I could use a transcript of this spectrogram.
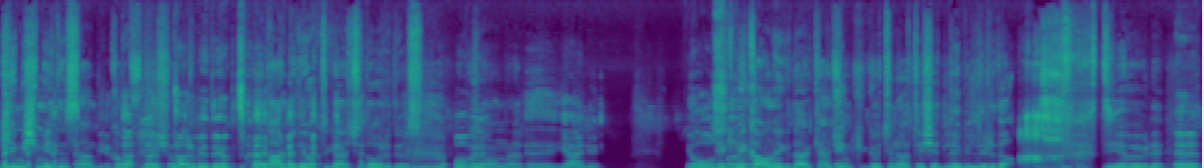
giymiş miydin sen kamuflaj şortu? Darbede yoktu. Ha, Darbede yoktu gerçi doğru diyorsun. o O zamanlar. e, yani ya olsa Ekmek almaya giderken çünkü götüne ateş edilebilirdi. Ah diye böyle. Evet.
